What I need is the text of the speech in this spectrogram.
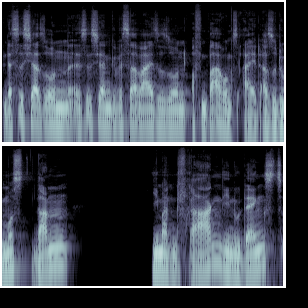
das ist ja so ein, es ist ja in gewisser Weise so ein Offenbarungseid. Also du musst dann jemanden fragen, den du denkst,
